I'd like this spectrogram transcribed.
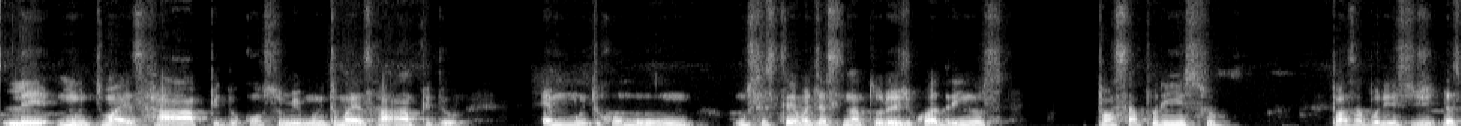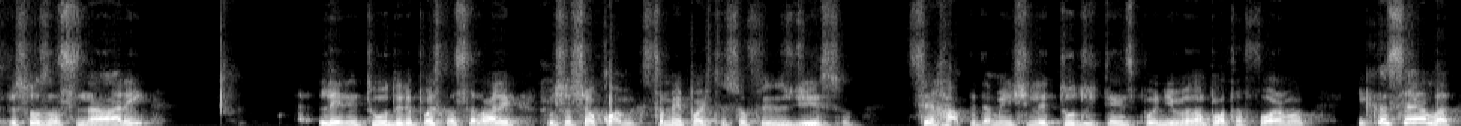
ler muito mais rápido, consumir muito mais rápido, é muito comum um sistema de assinaturas de quadrinhos passar por isso. Passar por isso, de, das pessoas assinarem, lerem tudo e depois cancelarem. O Social Comics também pode ter sofrido disso. Você rapidamente lê tudo que tem disponível na plataforma e cancela.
